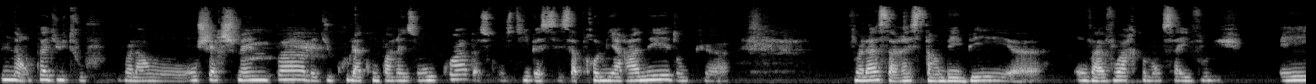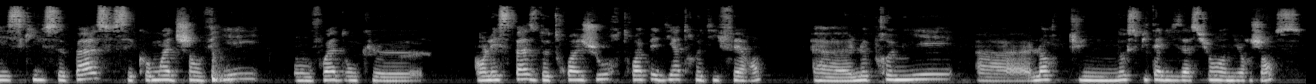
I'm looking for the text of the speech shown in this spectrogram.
Non, pas du tout. Voilà, on, on cherche même pas, ben, du coup, la comparaison ou quoi, parce qu'on se dit, ben, c'est sa première année, donc euh, voilà, ça reste un bébé. Euh, on va voir comment ça évolue. Et ce qu'il se passe, c'est qu'au mois de janvier, on voit donc euh, en l'espace de trois jours trois pédiatres différents. Le premier lors d'une hospitalisation en urgence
